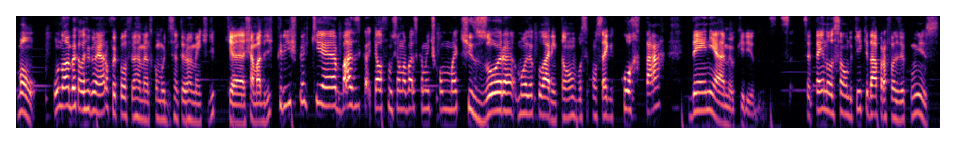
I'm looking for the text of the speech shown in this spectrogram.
Bom, o nome que elas ganharam foi pela ferramenta, como eu disse anteriormente, de, que é chamada de CRISPR, que é básica, que ela funciona basicamente como uma tesoura molecular. Então você consegue cortar DNA, meu querido. Você tem noção do que, que dá para fazer com isso?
